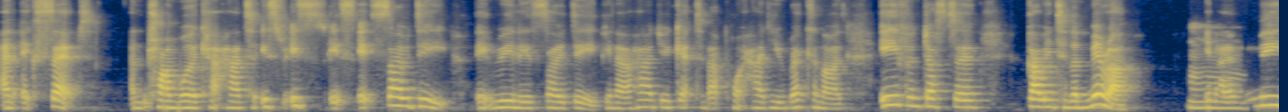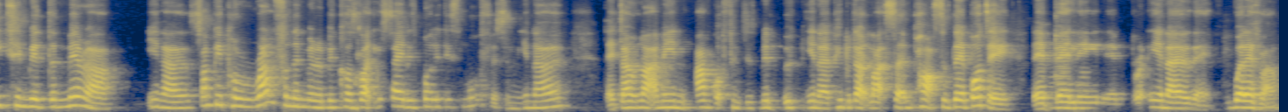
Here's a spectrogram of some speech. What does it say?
and accept and try and work out how to it's it's it's it's so deep it really is so deep you know how do you get to that point how do you recognize even just to go into the mirror mm. you know mm. meeting with the mirror you know some people run from the mirror because like you say there's body dysmorphism you know they don't like i mean i've got things you know people don't like certain parts of their body their mm. belly their you know their whatever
